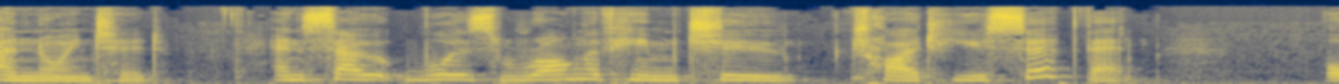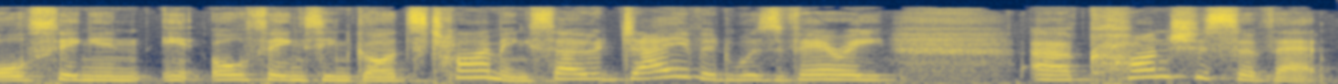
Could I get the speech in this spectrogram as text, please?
anointed, and so it was wrong of him to try to usurp that. All thing in, in all things in God's timing. So David was very uh, conscious of that.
